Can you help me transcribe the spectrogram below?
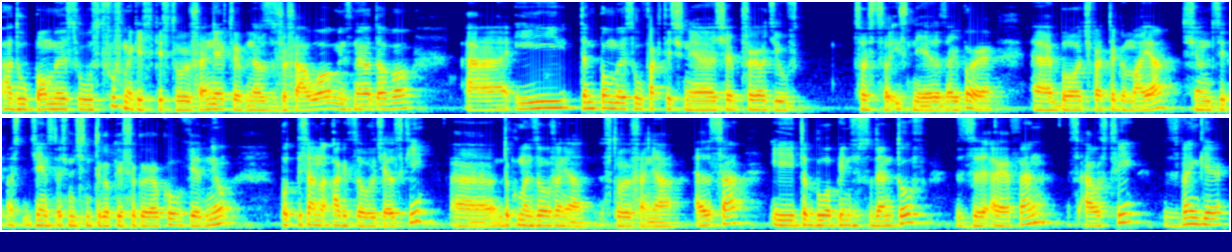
padł pomysł, stwórzmy jakieś takie stowarzyszenie, które by nas zrzeszało międzynarodowo e, i ten pomysł faktycznie się przerodził w coś, co istnieje do tej pory, e, bo 4 maja 1981 roku w Wiedniu podpisano akt założycielski, e, dokument założenia Stowarzyszenia ELSA i to było pięciu studentów z RFN, z Austrii, z Węgier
